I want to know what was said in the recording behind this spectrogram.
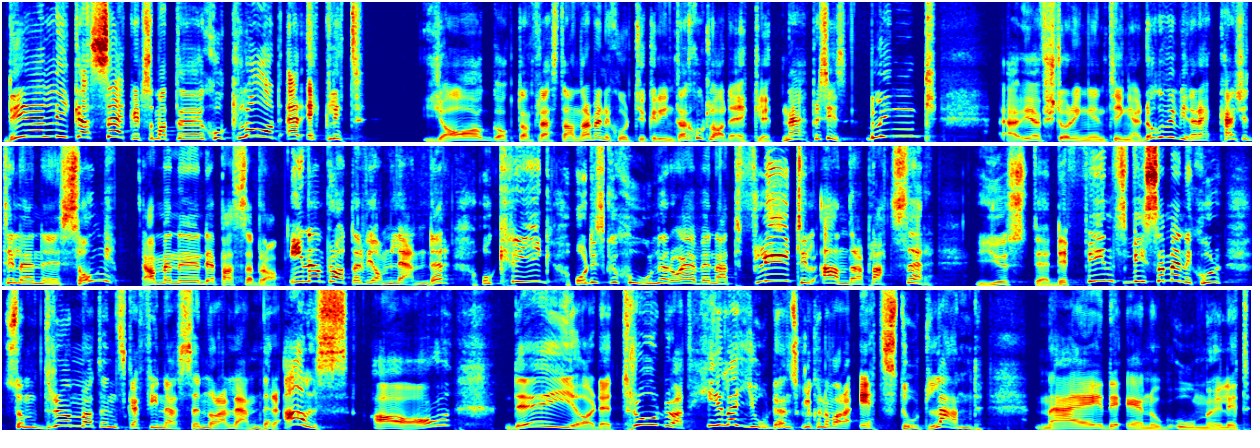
Det är lika säkert som att eh, choklad är äckligt. Jag och de flesta andra människor tycker inte att choklad är äckligt. Nej, precis. Blink! Eh, jag förstår ingenting här. Då går vi vidare. Kanske till en eh, sång? Ja, men eh, det passar bra. Innan pratade vi om länder och krig och diskussioner och även att fly till andra platser. Just det, det finns vissa människor som drömmer att det inte ska finnas några länder alls. Ja, det gör det. Tror du att hela jorden skulle kunna vara ett stort land? Nej, det är nog omöjligt.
